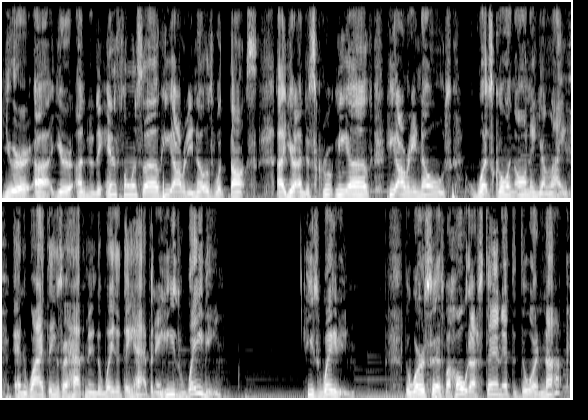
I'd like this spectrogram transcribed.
you're uh, you're under the influence of. He already knows what thoughts uh, you're under scrutiny of. He already knows what's going on in your life and why things are happening the way that they happen. And he's waiting. He's waiting the word says, Behold, I stand at the door and knock.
